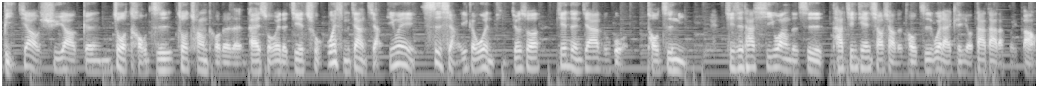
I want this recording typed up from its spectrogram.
比较需要跟做投资、做创投的人来所谓的接触。为什么这样讲？因为试想一个问题，就是说，今天人家如果投资你。其实他希望的是，他今天小小的投资，未来可以有大大的回报。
